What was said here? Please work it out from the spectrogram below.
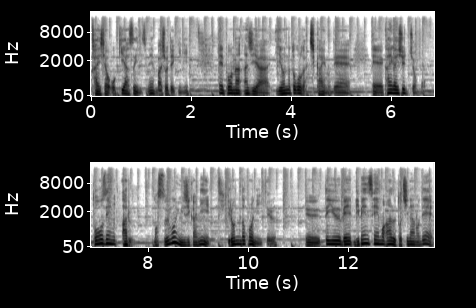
会社を置きやすいんですね場所的に。で東南アジアいろんなところが近いので、えー海外出張も当然あるもうすごい身近にいろんなところに行ける、えーっていう利便性もある土地なので、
